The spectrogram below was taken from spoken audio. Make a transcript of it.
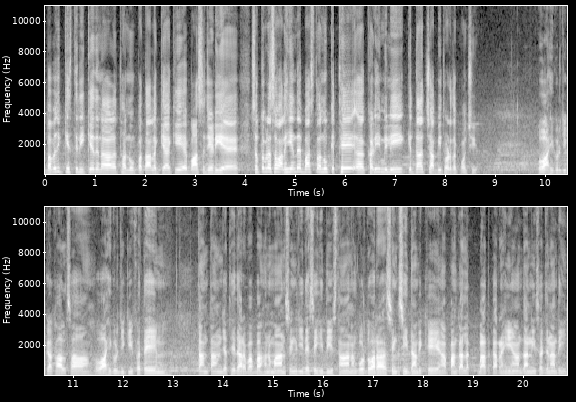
ਬਾਬਾ ਜੀ ਕਿਸ ਤਰੀਕੇ ਦੇ ਨਾਲ ਤੁਹਾਨੂੰ ਪਤਾ ਲੱਗਿਆ ਕਿ ਇਹ ਬੱਸ ਜਿਹੜੀ ਹੈ ਸਭ ਤੋਂ ਪਹਿਲਾ ਸਵਾਲ ਹੀ ਹੁੰਦਾ ਬੱਸ ਤੁਹਾਨੂੰ ਕਿੱਥੇ ਅ, ਖੜੀ ਮਿਲੀ ਕਿੱਦਾਂ ਚਾਬੀ ਤੁਹਾਡੇ ਤੱਕ ਪਹੁੰਚੀ? ਵਾਹਿਗੁਰੂ ਜੀ ਕਾ ਖਾਲਸਾ ਵਾਹਿਗੁਰੂ ਜੀ ਕੀ ਫਤਿਹ। ਧੰਨ ਧੰਨ ਜਥੇਦਾਰ ਬਾਬਾ ਹਨੂਮਾਨ ਸਿੰਘ ਜੀ ਦੇ ਸ਼ਹੀਦੀ ਸਥਾਨ ਗੁਰਦੁਆਰਾ ਸਿੰਘ ਸ਼ਹੀਦਾਂ ਵਿਖੇ ਆਪਾਂ ਗੱਲਬਾਤ ਕਰ ਰਹੇ ਹਾਂ ਦਾਨੀ ਸੱਜਣਾ ਦੀ।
